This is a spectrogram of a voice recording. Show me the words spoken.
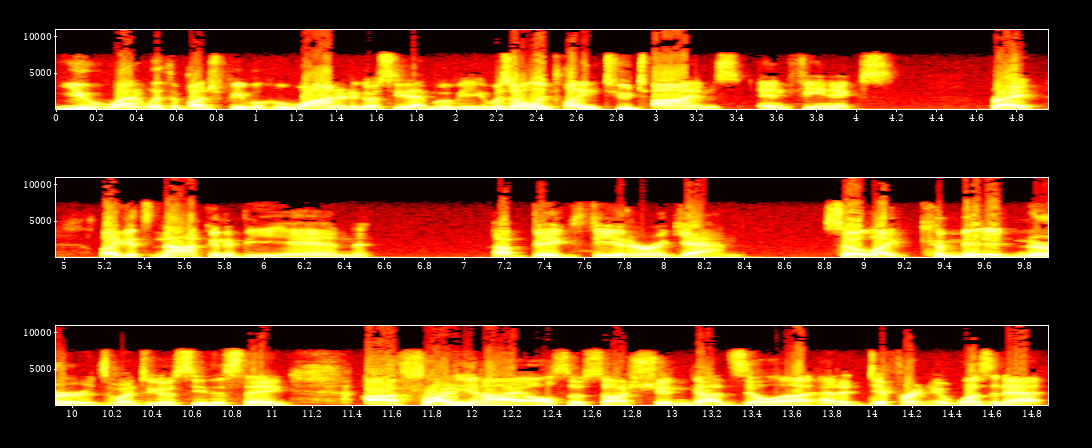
you went with a bunch of people who wanted to go see that movie. It was only playing two times in Phoenix, right? Like, it's not going to be in a big theater again. So, like, committed nerds went to go see this thing. Uh, Freddie and I also saw Shin Godzilla at a different. It wasn't at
